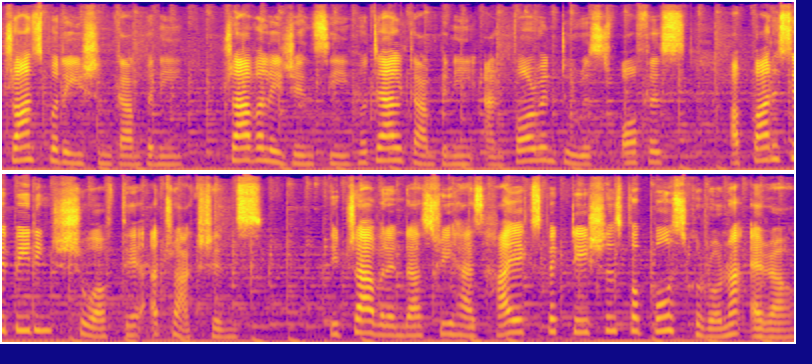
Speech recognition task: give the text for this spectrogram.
transportation company, travel agency, hotel company, and foreign tourist office are participating to show off their attractions. The travel industry has high expectations for post-corona era.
